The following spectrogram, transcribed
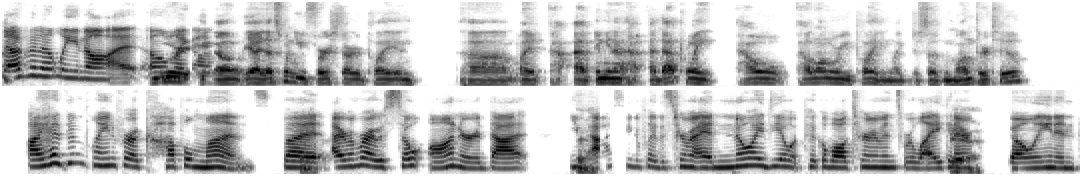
Definitely not. Oh you my god. you know, yeah, that's when you first started playing. Um, I, I, I mean, at, at that point, how how long were you playing? Like just a month or two? I had been playing for a couple months, but I remember I was so honored that you Yeah. asked me to play this tournament. I had no idea what pickleball tournaments were like, and I Yeah. remember going and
